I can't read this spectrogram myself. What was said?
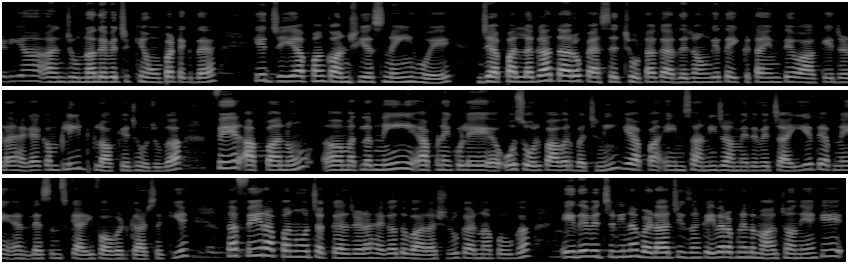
ਜਿਹੜੀਆਂ ਜੂਨਾਂ ਦੇ ਵਿੱਚ ਕਿਉਂ ਭਟਕਦਾ ਹੈ ਕਿ ਜੇ ਆਪਾਂ ਕੌਨਸ਼ੀਅਸ ਨਹੀਂ ਹੋਏ, ਜੇ ਆਪਾਂ ਲਗਾਤਾਰ ਉਹ ਪੈਸੇਜ ਛੋਟਾ ਕਰਦੇ ਜਾਓਗੇ ਤਾਂ ਇੱਕ ਟਾਈਮ ਤੇ ਉਹ ਆ ਕੇ ਜਿਹੜਾ ਹੈਗਾ ਕੰਪਲੀਟ ਬਲੌਕੇਜ ਹੋ ਜਾਊਗਾ, ਫਿਰ ਆਪਾਂ ਨੂੰ ਮਤਲਬ ਨਹੀਂ ਆਪਣੇ ਕੋਲੇ ਉਹ ਸੋਲ ਪਾਵਰ ਬਚਣੀ ਕਿ ਆਪਾਂ ਇਨਸਾਨੀ ਜਾਮੇ ਦੇ ਵਿੱਚ ਆਈਏ ਤੇ ਆਪਣੇ ਲੈਸਨਸ ਕੈਰੀ ਫਾਰਵਰਡ ਕਰ ਸਕੀਏ, ਤਾਂ ਫਿਰ ਆਪਾਂ ਨੂੰ ਉਹ ਚੱਕਰ ਜਿਹੜਾ ਹੈਗਾ ਦੁਬਾਰਾ ਸ਼ੁਰੂ ਕਰਨਾ ਪਊਗਾ। ਇਹਦੇ ਵਿੱਚ ਵੀ ਨਾ ਬੜਾ ਚੀਜ਼ਾਂ ਕਈ ਵਾਰ ਆਪਣੇ ਦਿਮਾਗ 'ਚ ਆਉਂਦੀਆਂ ਕਿ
